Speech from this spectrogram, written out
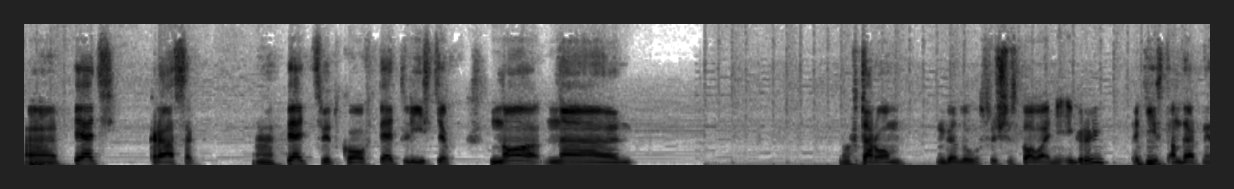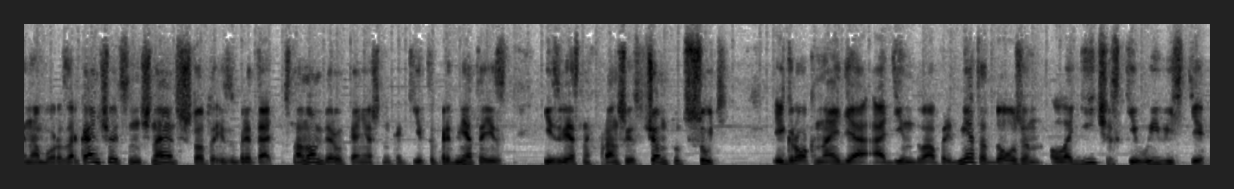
mm-hmm. пять красок, э, пять цветков, пять листьев. Но на втором году существования игры такие стандартные наборы заканчиваются, начинают что-то изобретать. В основном берут, конечно, какие-то предметы из известных франшиз. В чем тут суть? Игрок, найдя один-два предмета, должен логически вывести,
